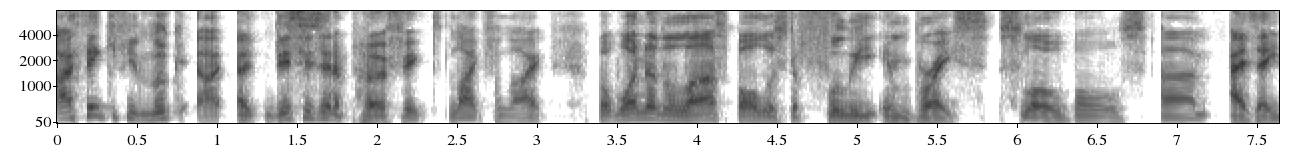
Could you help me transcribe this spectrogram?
I think if you look, uh, uh, this isn't a perfect like for like, but one of the last bowlers to fully embrace slow balls um, as a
